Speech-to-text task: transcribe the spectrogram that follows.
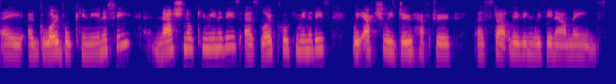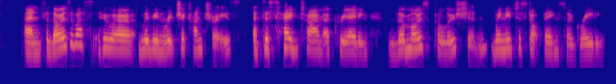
a, a global community, national communities, as local communities, we actually do have to uh, start living within our means. And for those of us who are live in richer countries, at the same time are creating the most pollution, we need to stop being so greedy.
